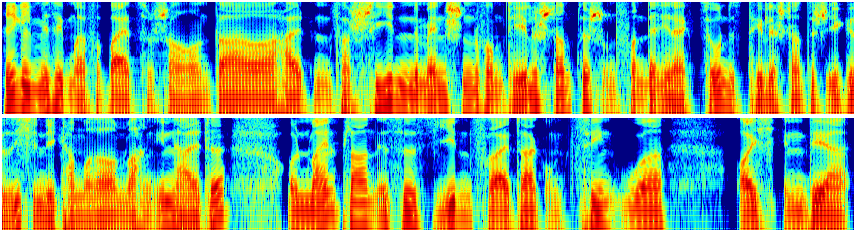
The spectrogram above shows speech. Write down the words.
Regelmäßig mal vorbeizuschauen. Da halten verschiedene Menschen vom Telestammtisch und von der Redaktion des Telestammtisch ihr Gesicht in die Kamera und machen Inhalte. Und mein Plan ist es, jeden Freitag um 10 Uhr euch in der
